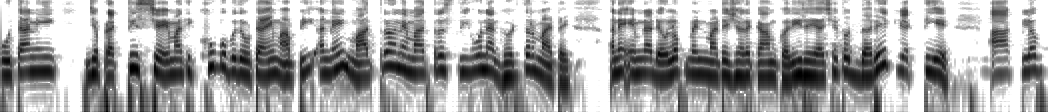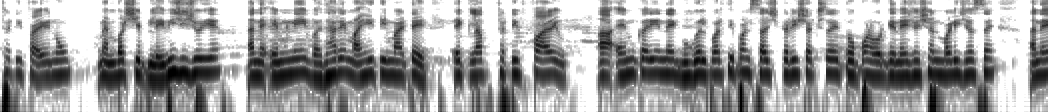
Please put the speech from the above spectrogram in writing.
પોતાની જે પ્રેક્ટિસ છે એમાંથી ખૂબ બધો ટાઈમ આપી અને માત્ર અને માત્ર સ્ત્રીઓના ઘડતર માટે અને એમના ડેવલપમેન્ટ માટે જ્યારે કામ કરી રહ્યા છે, તો દરેક વ્યક્તિએ આ ક્લબ થર્ટી ફાઇવનું મેમ્બરશિપ લેવી જ જોઈએ અને એમની વધારે માહિતી માટે એ ક્લબ થર્ટી ફાઇવ આ એમ કરીને ગૂગલ પરથી પણ સર્ચ કરી શકશે, તો પણ ઓર્ગેનાઇઝેશન મળી જશે. અને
